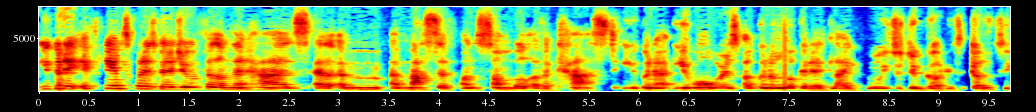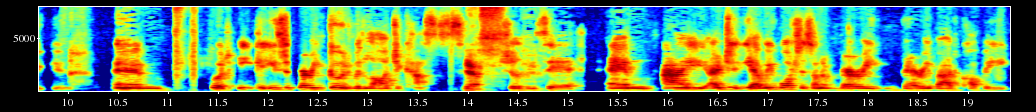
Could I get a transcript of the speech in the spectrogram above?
you're gonna if James Gunn is gonna do a film that has a massive ensemble of a cast, you're gonna you always are gonna look at it like, well, he's just doing Guardians of the Galaxy again. Um, but he, he's just very good with larger casts. yes. shall we say. Um, I, I ju- yeah, we watched this on a very, very bad copy,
